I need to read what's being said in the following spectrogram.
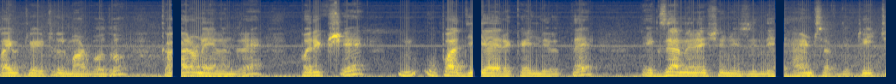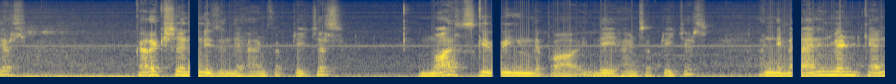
ಫೈವ್ ಟು ಏಯ್ಟಲ್ಲಿ ಮಾಡ್ಬೋದು. ಕಾರಣ ಏನಂದರೆ, ಪರೀಕ್ಷೆ ಉಪಾಧ್ಯಾಯರ ಕೈಯಲ್ಲಿರುತ್ತೆ examination is in the Hands of the teachers correction is in the hands of teachers, marks giving in the pa- in the hands of teachers, and the management can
